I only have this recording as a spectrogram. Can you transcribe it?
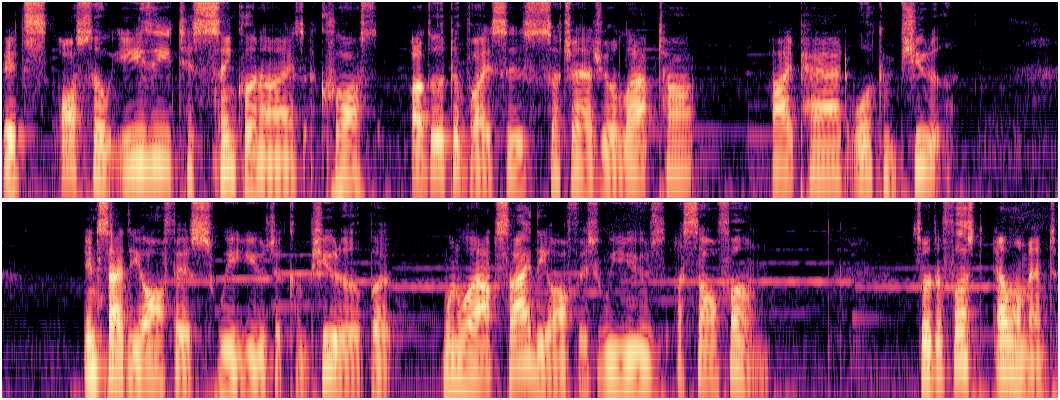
It's also easy to synchronize across other devices such as your laptop, iPad, or computer. Inside the office, we use a computer, but when we're outside the office, we use a cell phone. So, the first element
